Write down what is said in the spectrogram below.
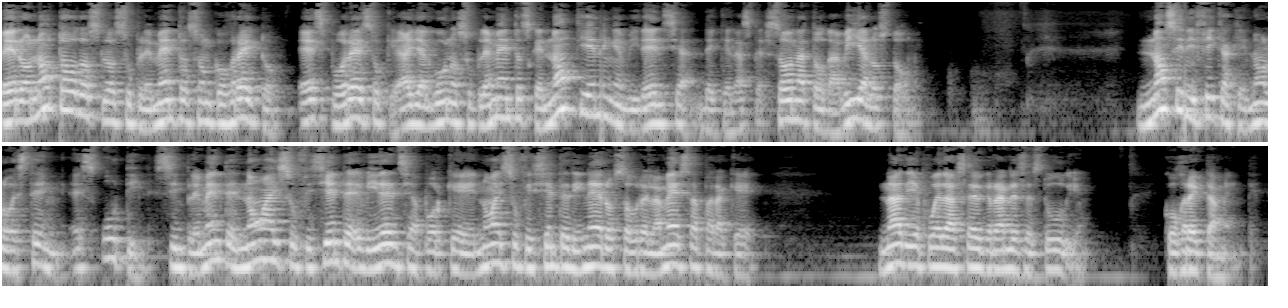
Pero no todos los suplementos son correctos. Es por eso que hay algunos suplementos que no tienen evidencia de que las personas todavía los tomen. No significa que no lo estén, es útil. Simplemente no hay suficiente evidencia porque no hay suficiente dinero sobre la mesa para que nadie pueda hacer grandes estudios correctamente.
